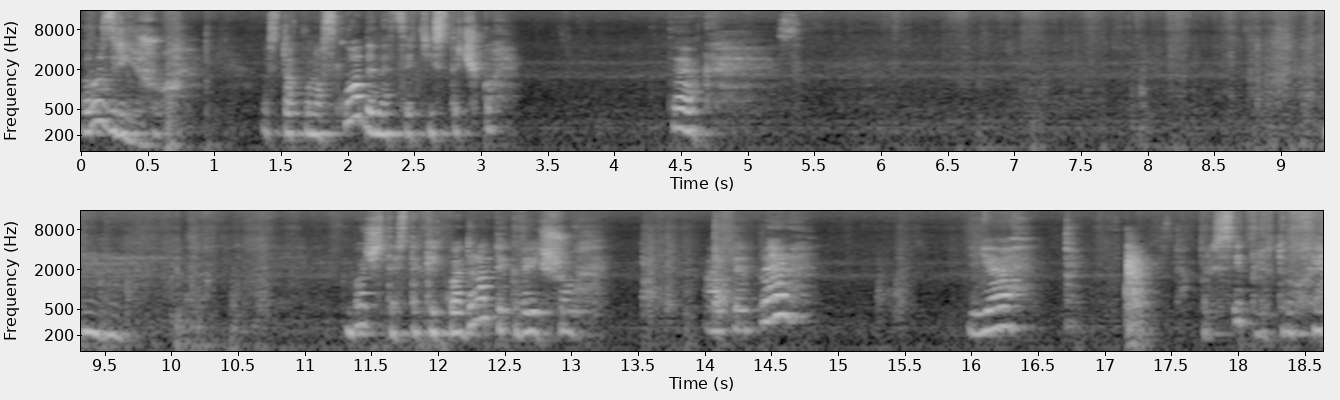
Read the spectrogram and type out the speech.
розріжу. Ось так воно складене, це тістечко. Так. Мгм. Бачите, ось такий квадратик вийшов. А тепер я так присиплю трохи.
